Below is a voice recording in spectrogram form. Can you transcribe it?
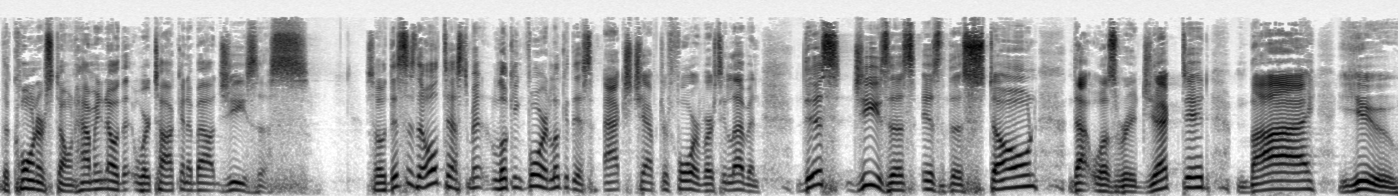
the cornerstone. How many know that we're talking about Jesus? So this is the Old Testament looking forward. Look at this Acts chapter 4, verse 11. This Jesus is the stone that was rejected by you.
